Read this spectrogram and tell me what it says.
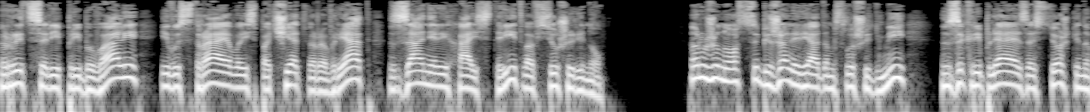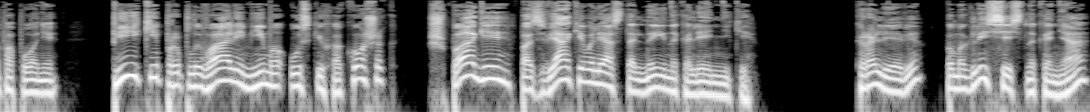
Рыцари прибывали и, выстраиваясь по четверо в ряд, заняли Хай-стрит во всю ширину. Оруженосцы бежали рядом с лошадьми, закрепляя застежки на попоне. Пики проплывали мимо узких окошек, шпаги позвякивали остальные наколенники. Королеве помогли сесть на коня,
